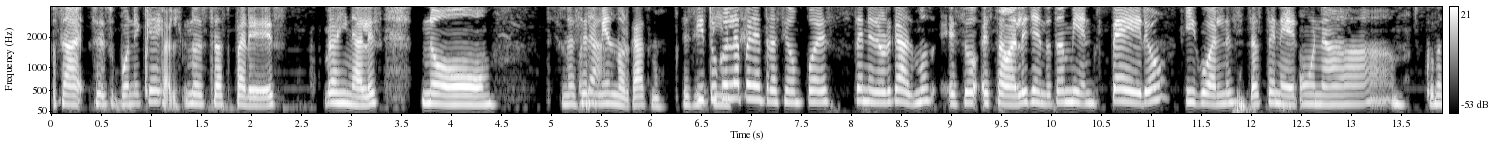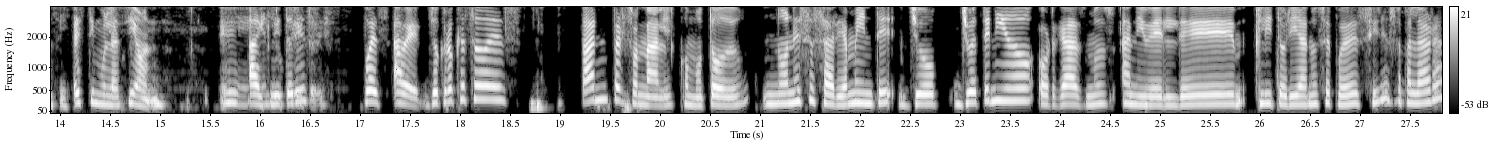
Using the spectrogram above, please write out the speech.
O sea, se supone que Tal. nuestras paredes vaginales no No es O el sea, mismo orgasmo. Es Si tú con la penetración puedes tener orgasmos, eso estaba leyendo también, pero igual necesitas tener una ¿Cómo así? estimulación. eh. Pues a ver, yo creo que eso es tan personal como todo, no necesariamente yo yo he tenido orgasmos a nivel de clitoriano, se puede decir esa palabra,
